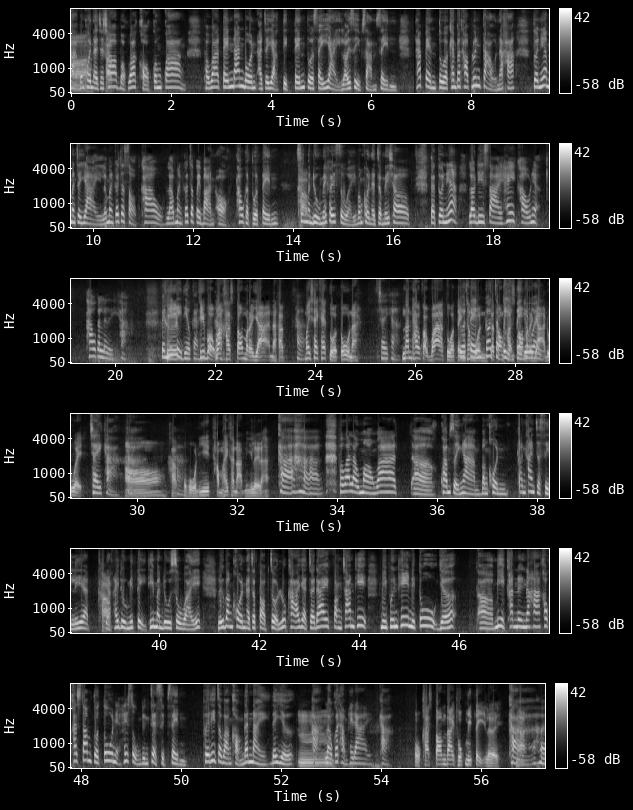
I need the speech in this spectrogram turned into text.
ค่ะบางคนอาจจะชอบบอกว่าขอกว้างๆ เพราะว่าเต็นท์ด้านบนอาจจะอยากติดเต็นท์ตัวไซส์ใหญ่143เซนถ้าเป็นตัวแคมเปอร์ท็อปรุ่นเก่านะคะ ตัวเนี้ยมันจะใหญ่แล้วมันก็จะสอบเข้า แล้วมันก็จะไปบานออกเท่ากับตัวเต็นท์ซึ่งมันดูไม่ค่อยสวย บางคนอาจจะไม่ชอบ แต่ตัวเนี้ยเราดีไซน์ให้เขาเนี่ยเท่ากันเลยค่ะ เป็นมิติเดียวกัน ที่บอกว่าค่ะคัสตอมระยะนะครับค่ะไม่ใช่แค่ตัวตู้นะ ใช่ค่ะ นั่นเท่ากับว่าตัวเต็นท์ตัวข้างบนเต็นท์ก็ก็จะต้องเปลี่คัยนสไปตอมด้วยระยะด้วย ใช่ค่ะอ๋อค่ะครับค่ะโอ้โหนี่ทำให้ขนาดนี้เลยละฮะค่ะ เพราะว่าเรามองว่าเอ่อความสวยงามบางคนค่อนข้างจะซีเรียสครับอยากให้ดูมิติที่มันดูสวย หรือบางคนอาจจะตอบโจทย์ลูกค้าอยากจะได้ฟังก์ชันที่มีพื้นที่ในตู้เยอะเอ่อมีอีกคันนึงนะคะเขาคัสตอมตัวตู้เนี่ยให้สูงถึง 70 เซนเพื่อที่จะวางของด้านในได้เยอะอืมค่ะ เราก็ทำให้ได้ค่ะโอ้คัสตอมได้ทุกมิติเลยค่ะนะ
